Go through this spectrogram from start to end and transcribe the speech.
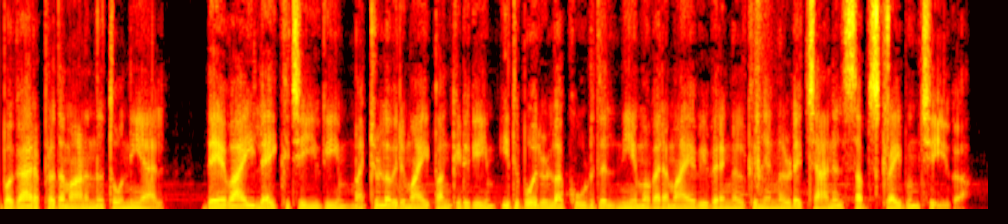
ഉപകാരപ്രദമാണെന്ന് തോന്നിയാൽ ദയവായി ലൈക്ക് ചെയ്യുകയും മറ്റുള്ളവരുമായി പങ്കിടുകയും ഇതുപോലുള്ള കൂടുതൽ നിയമപരമായ വിവരങ്ങൾക്ക് ഞങ്ങളുടെ ചാനൽ സബ്സ്ക്രൈബും ചെയ്യുക.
